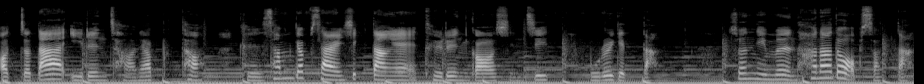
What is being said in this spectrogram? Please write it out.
어쩌다 이른 저녁부터 그 삼겹살 식당에 들은 것인지 모르겠다. 손님은 하나도 없었다.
